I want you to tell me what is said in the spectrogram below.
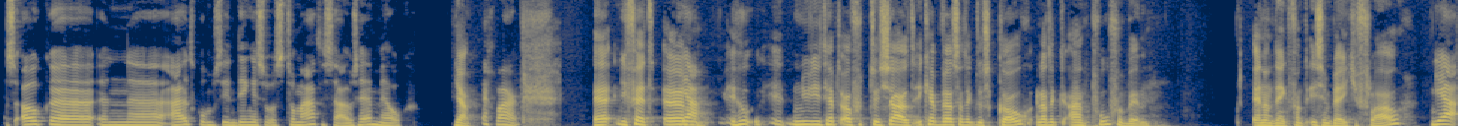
Dat is ook eh, een eh, uitkomst in dingen zoals tomatensaus, hè, melk. Ja. Echt waar. Yvette, Ja. hoe, nu je het hebt over te zout. Ik heb wel eens dat ik dus kook en dat ik aan het proeven ben. En dan denk ik van, het is een beetje flauw. Ja,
